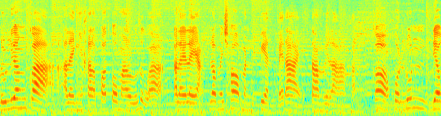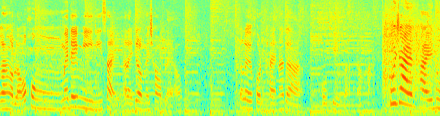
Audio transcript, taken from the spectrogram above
รู้เรื่องกว่าอะไรเงี้ยค่ะแล้วพอโตมาเรารู้สึกว่าอะไรหลายอย่างที่เราไม่ชอบมันเปลี่ยนไปได้ตามเวลาค่ะ ก็คนรุ่นเดียวกันกับเราก็คงไม่ได้มีนิสัยอะไรที่เราไม่ชอบแล้ว ก็เลยคนไทยน่าจะโอเคกว่าแล้วค่ะ ผู้ชายไทยหนู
